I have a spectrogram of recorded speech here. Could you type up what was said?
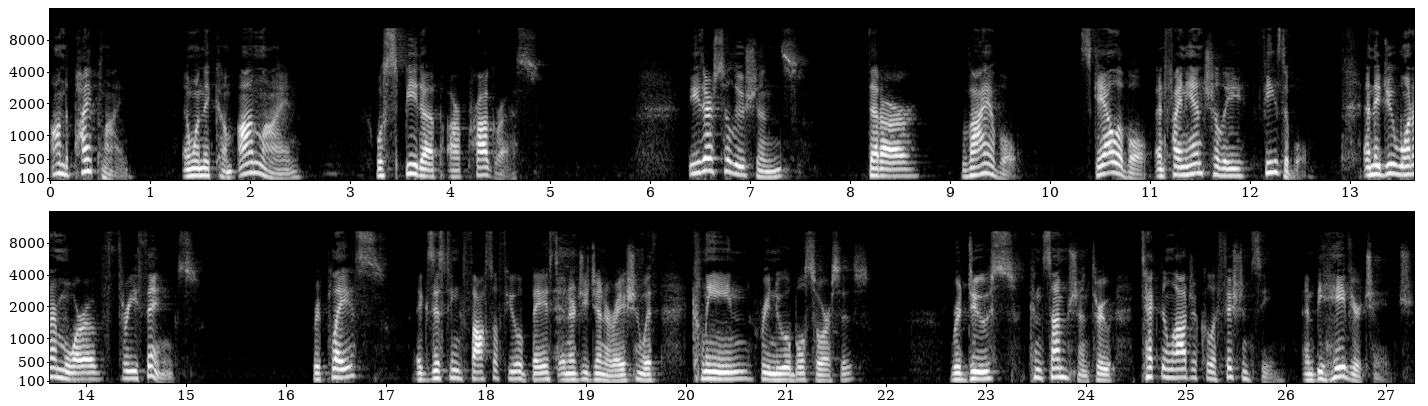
on the pipeline. And when they come online, will speed up our progress. These are solutions that are viable, scalable, and financially feasible. And they do one or more of three things replace existing fossil fuel based energy generation with clean, renewable sources, reduce consumption through technological efficiency and behavior change,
